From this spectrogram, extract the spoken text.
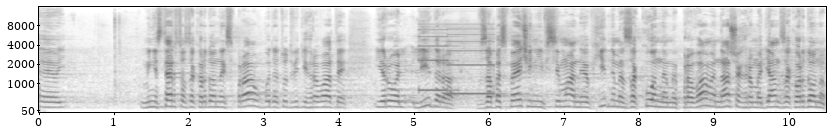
е, Міністерство закордонних справ буде тут відігравати і роль лідера в забезпеченні всіма необхідними законними правами наших громадян за кордоном.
